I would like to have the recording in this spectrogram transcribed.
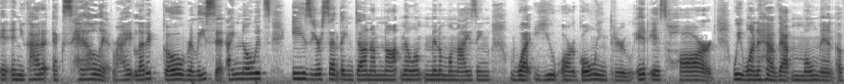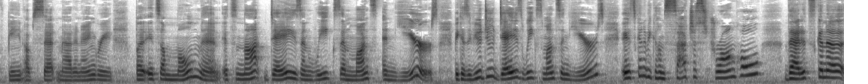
and, and you got to exhale it, right? Let it go, release it. I know it's easier said than done. I'm not minimizing what you are going through. It is hard. We want to have that moment of being upset, mad, and angry, but it's a moment. It's not days and weeks and months and years. Because if you do days, weeks, months, and years, it's going to become such a stronghold that it's gonna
